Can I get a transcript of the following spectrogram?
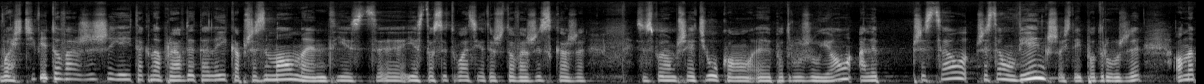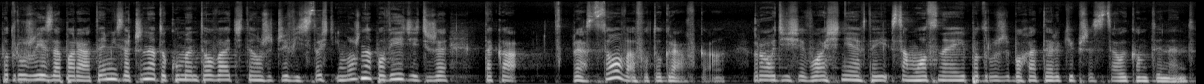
właściwie towarzyszy jej tak naprawdę ta lejka. Przez moment jest, e, jest to sytuacja też towarzyska, że ze swoją przyjaciółką podróżują, ale przez, cało, przez całą większość tej podróży ona podróżuje z aparatem i zaczyna dokumentować tę rzeczywistość i można powiedzieć, że taka rasowa fotografka rodzi się właśnie w tej samotnej podróży bohaterki przez cały kontynent.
